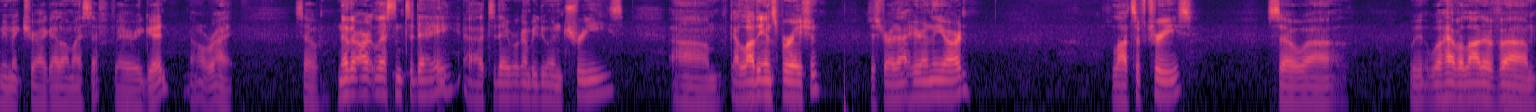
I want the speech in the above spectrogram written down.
me make sure I got all my stuff. Very good. All right. So another art lesson today. Uh, today we're going to be doing trees. Um, got a lot of inspiration just right out here in the yard. Lots of trees. So uh, we, will have a lot of um,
